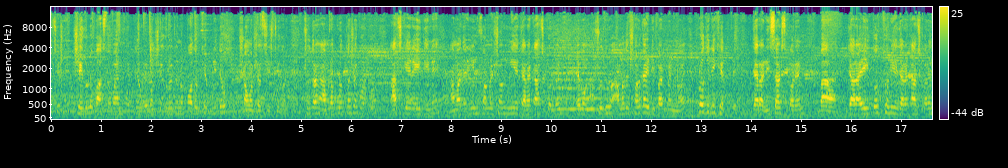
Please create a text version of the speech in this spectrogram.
আছে, সেগুলো বাস্তবায়ন করতেও এবং সেগুলোর জন্য পদক্ষেপ নিতেও সমস্যার সৃষ্টি হয়। সুতরাং আমরা প্রত্যাশা করব আজকের এই দিনে আমাদের ইনফরমেশন নিয়ে যারা কাজ করবেন এবং শুধু আমাদের সরকারি ডিপার্টমেন্ট নয়, প্রতিটি ক্ষেত্রে যারা রিসার্চ করেন বা যারা এই তথ্য নিয়ে যারা কাজ করেন,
